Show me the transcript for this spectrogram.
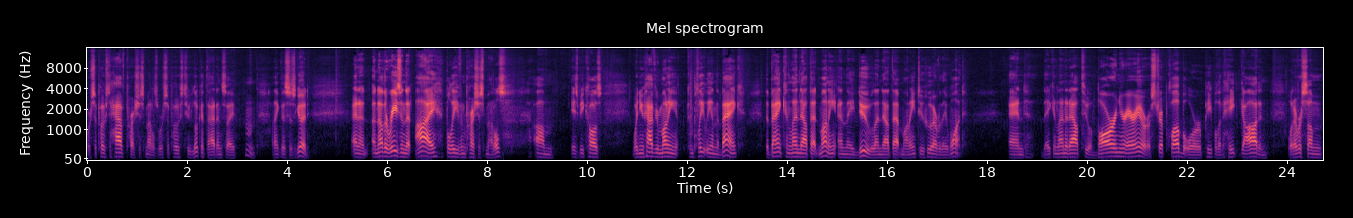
We're supposed to have precious metals. We're supposed to look at that and say, hmm, I think this is good. And a, another reason that I believe in precious metals um, is because when you have your money completely in the bank, the bank can lend out that money, and they do lend out that money to whoever they want. And they can lend it out to a bar in your area or a strip club or people that hate God and whatever some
